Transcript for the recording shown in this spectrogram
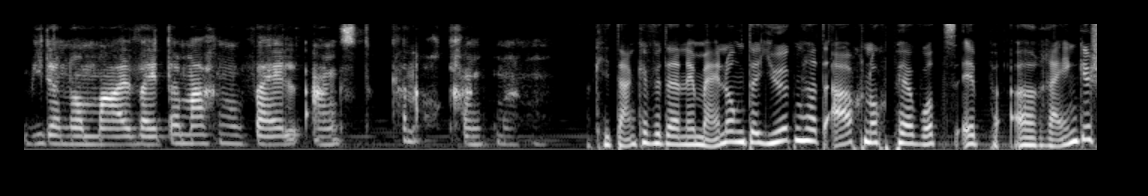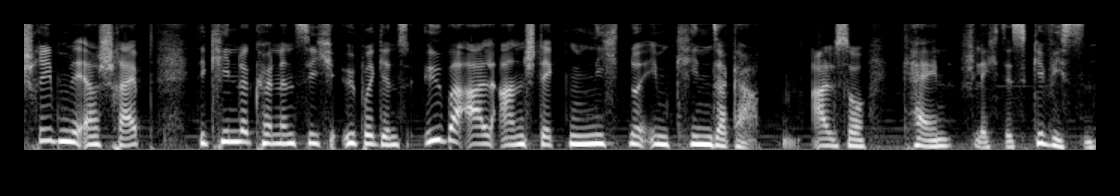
wieder normal weitermachen, weil Angst kann auch krank machen. Okay, danke für deine Meinung. Der Jürgen hat auch noch per WhatsApp äh, reingeschrieben. Er schreibt, die Kinder können sich übrigens überall anstecken, nicht nur im Kindergarten. Also kein schlechtes Gewissen.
